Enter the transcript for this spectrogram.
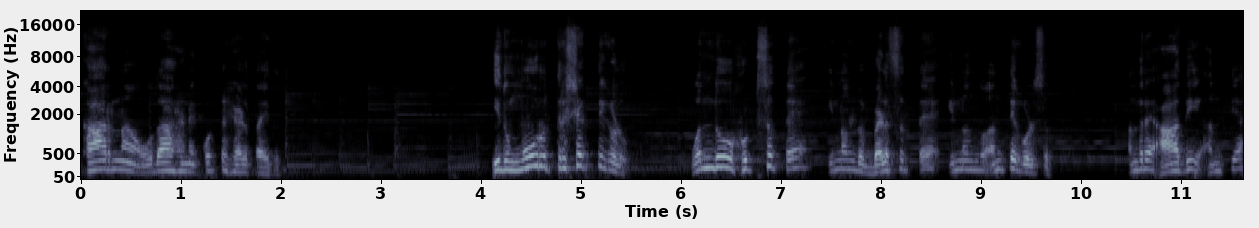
ಕಾರ್ನ ಉದಾಹರಣೆ ಕೊಟ್ಟು ಹೇಳ್ತಾ ಇದ್ದೀನಿ. ಇದು ಮೂರು ತ್ರಿಶಕ್ತಿಗಳು. ಒಂದು ಹುಟ್ಟಿಸುತ್ತೆ ಇನ್ನೊಂದು ಬೆಳೆಸುತ್ತೆ, ಇನ್ನೊಂದು ಅಂತ್ಯಗೊಳಿಸುತ್ತೆ. ಅಂದರೆ ಆದಿ, ಅಂತ್ಯ,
